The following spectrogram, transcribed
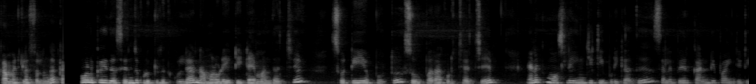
கமெண்ட்டில் சொல்லுங்கள் உங்களுக்கு இதை செஞ்சு கொடுக்கறதுக்குள்ளே நம்மளுடைய டீ டைம் வந்தாச்சு. ஸோ டீயை போட்டு சூப்பராக குடித்தாச்சு எனக்கு மோஸ்ட்லி இஞ்சி டீ பிடிக்காது. சில பேர் கண்டிப்பாக இஞ்சி டீ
